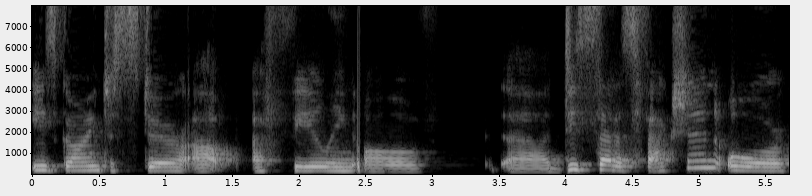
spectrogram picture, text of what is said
is going to stir up a feeling of uh, dissatisfaction or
